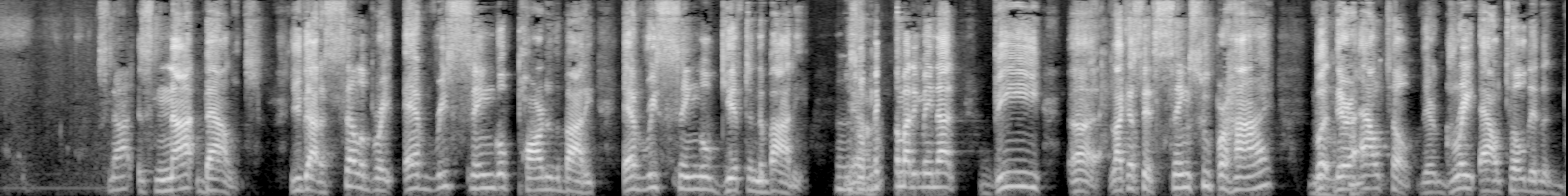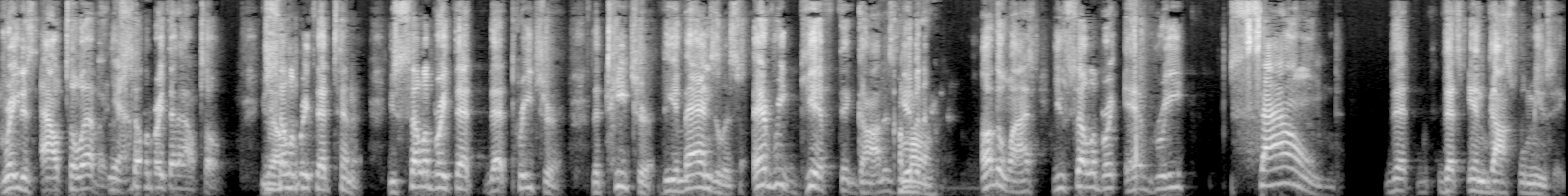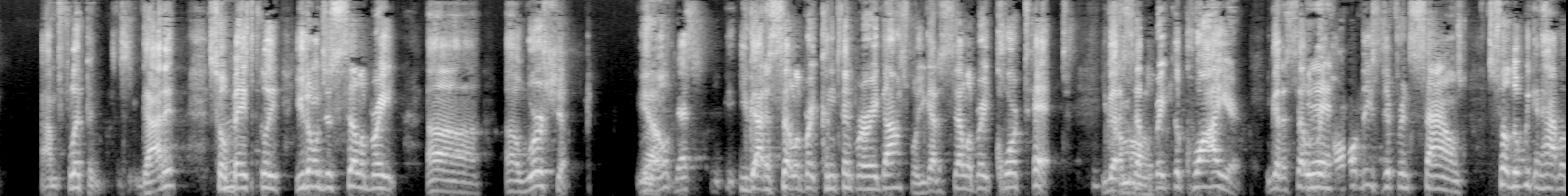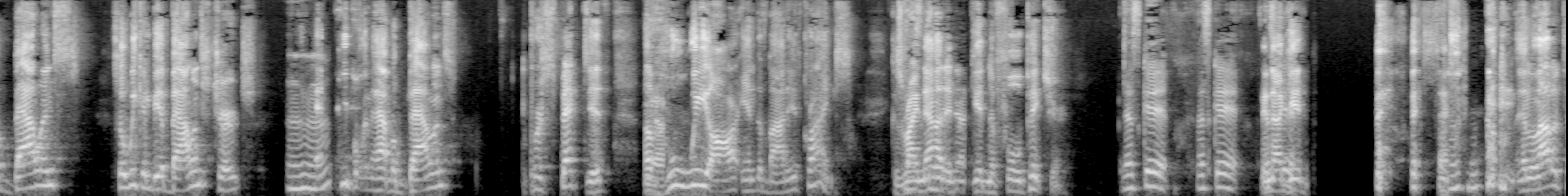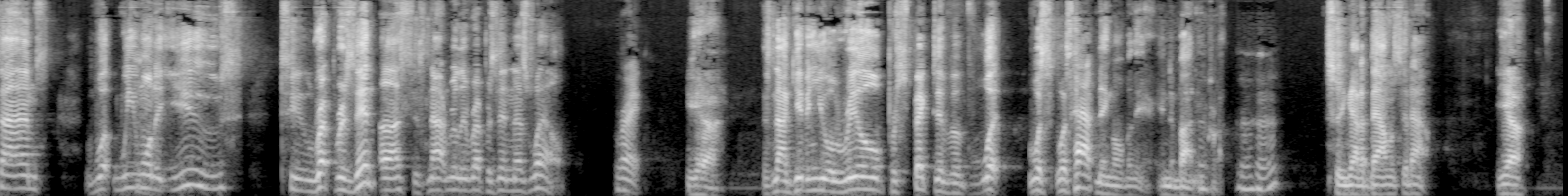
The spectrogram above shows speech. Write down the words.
It's not. It's not balanced. You got to celebrate every single part of the body, every single gift in the body. Mhm. So Yeah. somebody may not be, uh, like I said, sing super high, but they're alto. They're great alto. They're the greatest alto ever. You Yeah. celebrate that alto. You Yeah. celebrate that tenor. You celebrate that that preacher, the teacher, the evangelist. Every gift that God has Come given. on. Otherwise, you celebrate every sound that that's in gospel music. I'm flipping. Got it? So Mhm. basically, you don't just celebrate uh, uh, worship. You Yeah. know, that's you got to celebrate contemporary gospel. You got to celebrate quartet. You got to Come on. celebrate the choir. You got to celebrate Yeah. all these different sounds so that we can have a balance. So we can be a balanced church Mhm. and people can have a balanced perspective of Yeah. who we are in the body of Christ. Because right That's now good. they're not getting the full picture. That's good. That's good. They're That's not good. getting Mhm. and a lot of times what we want to use to represent us is not really representing us well. Right. Yeah. It's not giving you a real perspective of what what's what's happening over there in the body of Christ. Mm-hmm. So you got to balance it out. Yeah.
